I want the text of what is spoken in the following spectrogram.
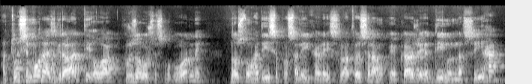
A to se mora izgraditi ovako kroz ovo što smo govorili, na osnovu hadisa poslanika ili salatu wasalam u kojem kaže edinu nasiha,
